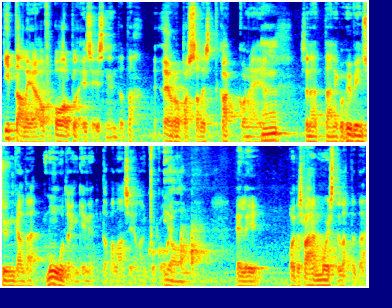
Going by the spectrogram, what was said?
Italia of all places, niin tota, Euroopassa oli sitten kakkonen ja mm. se näyttää niin kuin hyvin synkältä muutenkin, että tavallaan siellä on koko ajan. Eli voitaisiin vähän muistella tätä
